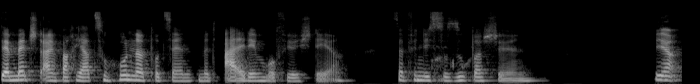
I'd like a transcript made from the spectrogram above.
der matcht einfach ja zu 100 Prozent mit all dem, wofür ich stehe. Deshalb finde ich es so super schön. Ja,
